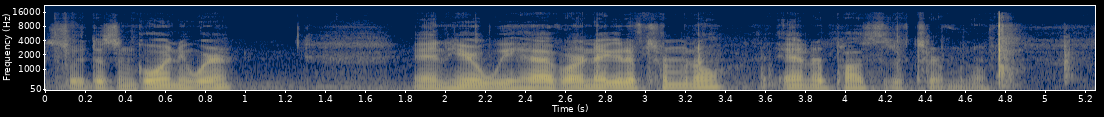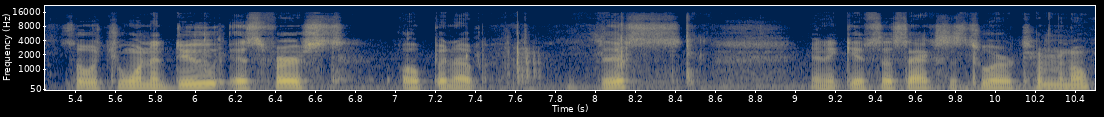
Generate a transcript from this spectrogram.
so it doesn't go anywhere. And here we have our negative terminal and our positive terminal. So what you want to do is first open up this and it gives us access to our terminal.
